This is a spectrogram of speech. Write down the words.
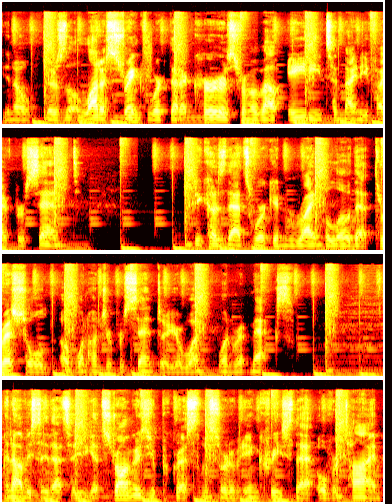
you know there's a lot of strength work that occurs from about 80 to 95 percent because that's working right below that threshold of 100% or your one one rep max and obviously that's how you get stronger as you progressively sort of increase that over time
